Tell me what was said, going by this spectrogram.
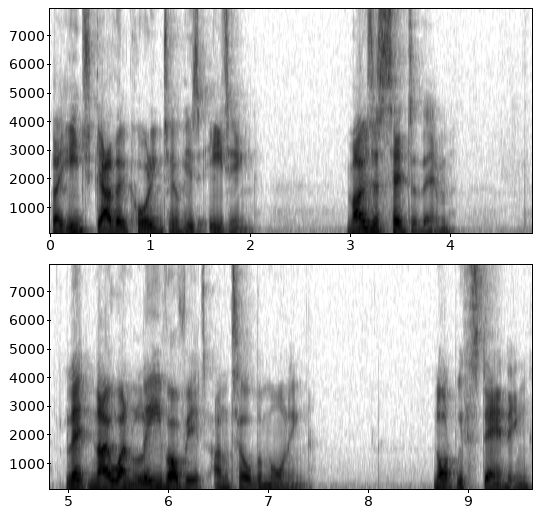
They each gathered according to his eating. Moses said to them, Let no one leave of it until the morning. Notwithstanding,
